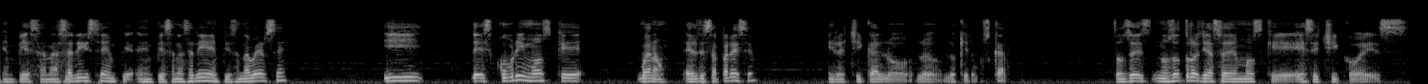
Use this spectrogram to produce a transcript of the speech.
empiezan a salirse, empie- empiezan a salir, empiezan a verse y descubrimos que, bueno, él desaparece y la chica lo, lo, quiere buscar. Entonces nosotros ya sabemos que ese chico es,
